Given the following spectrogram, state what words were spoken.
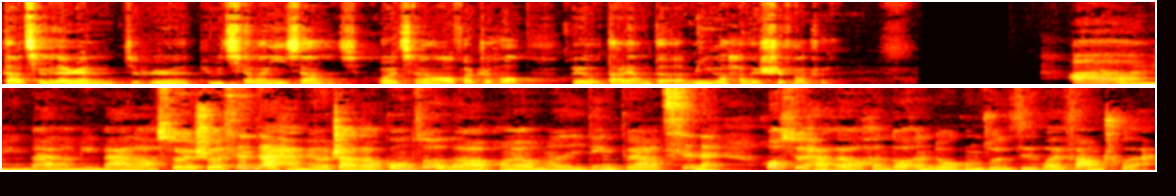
当前面的人就是比如签完意向或者签完 offer 之后。会有大量的名额还会释放出来。哦，明白了，明白了。所以说，现在还没有找到工作的朋友们，一定不要气馁，后续还会有很多很多工作机会放出来。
